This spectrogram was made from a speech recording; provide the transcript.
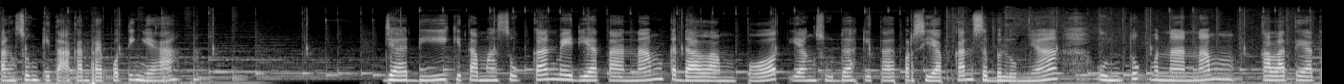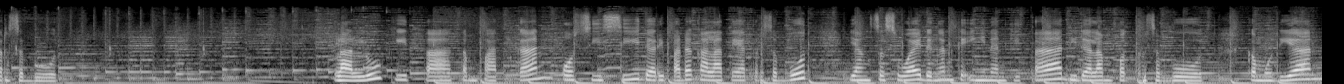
langsung kita akan repoting ya. Jadi kita masukkan media tanam ke dalam pot yang sudah kita persiapkan sebelumnya untuk menanam kalatea tersebut Lalu kita tempatkan posisi daripada kalatea tersebut yang sesuai dengan keinginan kita di dalam pot tersebut. Kemudian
